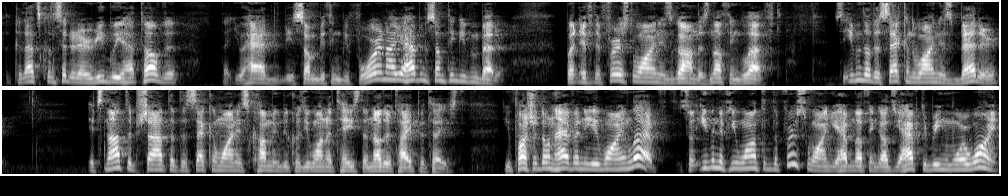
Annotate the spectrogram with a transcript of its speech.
because that's considered a ribu hatov that you had something before, and now you're having something even better. But if the first wine is gone, there's nothing left. So even though the second wine is better, it's not the pshat that the second wine is coming because you want to taste another type of taste. You pasha don't have any wine left. So even if you wanted the first wine, you have nothing else. You have to bring more wine.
